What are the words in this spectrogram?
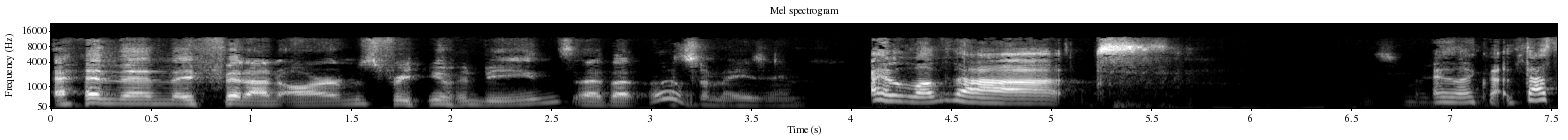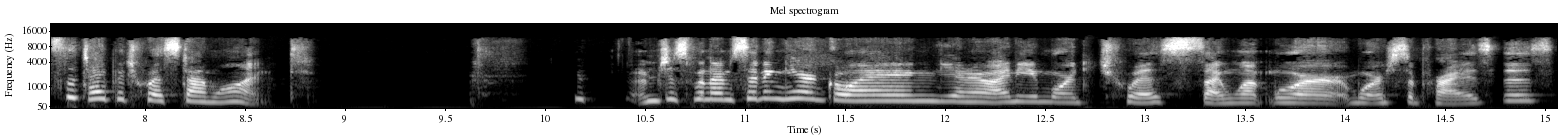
and then they fit on arms for human beings." And I thought, oh, That's amazing. I love that. I like that. That's the type of twist I want. I'm just when I'm sitting here going, you know, I need more twists. I want more more surprises.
